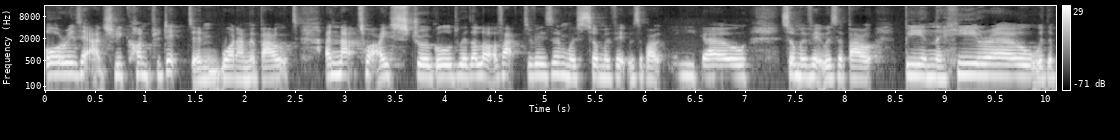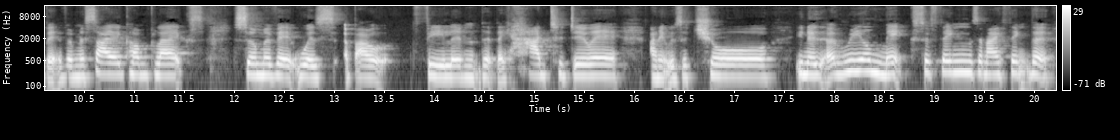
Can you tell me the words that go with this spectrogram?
Or is it actually contradicting what i'm about? And that's what i struggled with a lot of activism was some of it was about ego some of it was about being the hero with a bit of a messiah complex some of it was about feeling that they had to do it and it was a chore. You know a real mix of things and i think that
